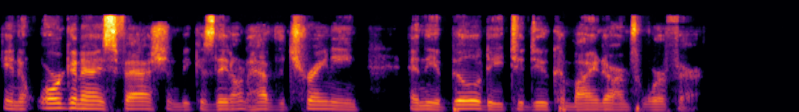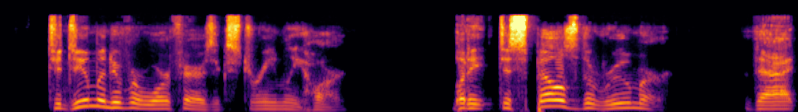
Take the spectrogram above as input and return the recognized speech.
in an organized fashion because they don't have the training and the ability to do combined arms warfare to do maneuver warfare is extremely hard, but it dispels the rumor that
